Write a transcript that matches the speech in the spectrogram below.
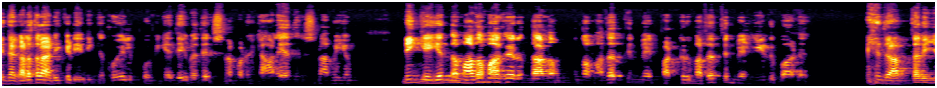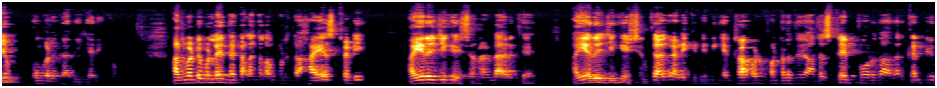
இந்த காலத்தில் அடிக்கடி நீங்கள் கோயிலுக்கு போவீங்க தெய்வ தரிசனம் பண்ணுவீங்க ஆலய தரிசனம் அமையும். நீங்கள் எந்த மதமாக இருந்தாலும் உங்கள் மதத்தின் மேல் பற்று மதத்தின் மேல் ஈடுபாடு இது அத்தனையும் உங்களுக்கு அதிகரிக்கும். அது மட்டும் இல்லை இந்த காலங்களில் உங்களுக்கு ஹையர் ஸ்டடி ஹையர் எஜுகேஷன் நல்லா இருக்குது ஹையர் எஜுகேஷனுக்காக அடிக்கடி நீங்கள் ட்ராவல் பண்ணுறது அதர் ஸ்டேட் போகிறது அதர் கண்ட்ரி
